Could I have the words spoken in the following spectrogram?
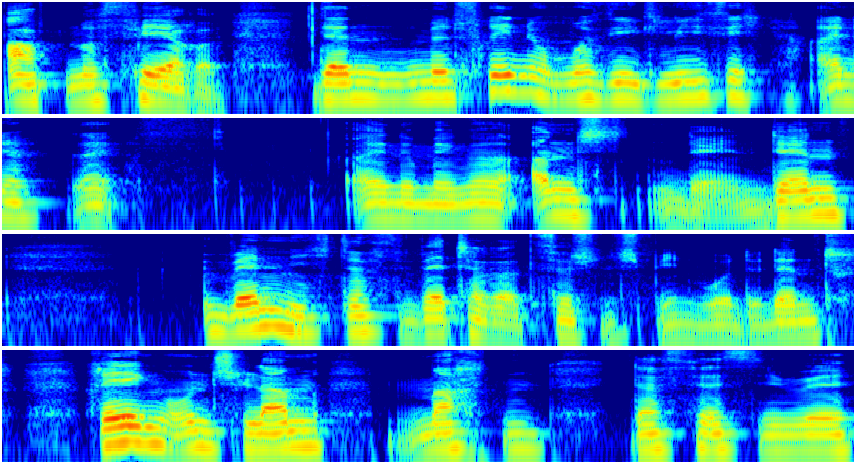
Atmosphäre. Denn mit Frieden und Musik ließ sich eine, eine Menge anstellen. Denn wenn nicht das Wetter dazwischen spielen würde. Denn Regen und Schlamm machten das Festival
